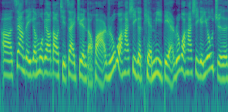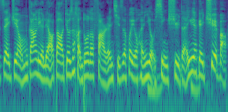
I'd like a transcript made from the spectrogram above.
呃这样的一个目标到期债券的话，如果它是一个甜蜜点，如果它是一个优质的债券，我们刚刚也聊到，就是很多的法人其实会有很有兴趣的，因为可以确保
